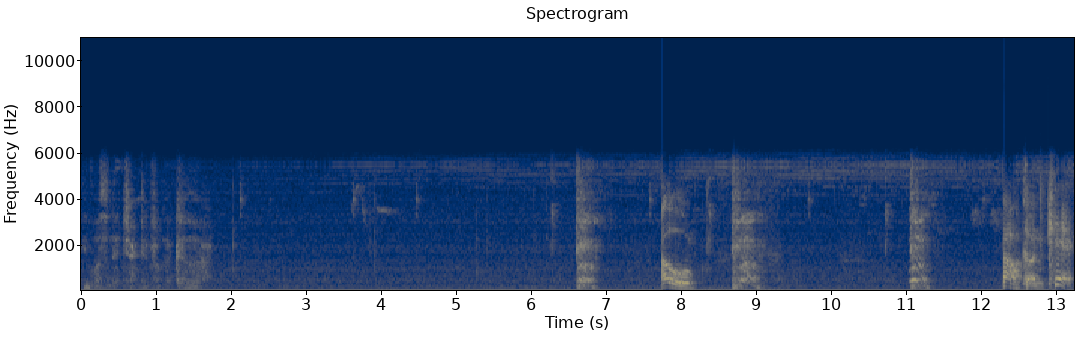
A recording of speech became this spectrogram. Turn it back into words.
He wasn't ejected from the car. Oh, Falcon kick.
